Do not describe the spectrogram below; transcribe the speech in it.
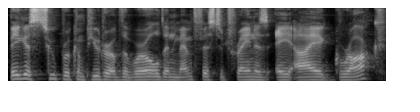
biggest supercomputer of the world in Memphis to train his AI Grok.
